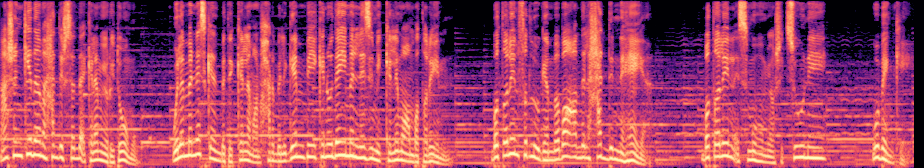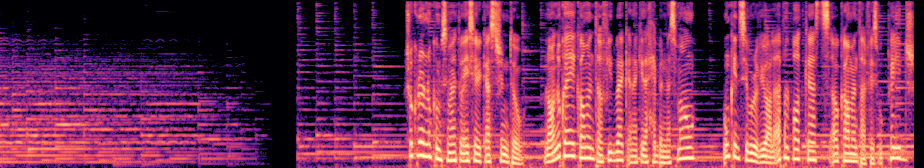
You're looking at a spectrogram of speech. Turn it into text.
عشان كده محدش صدق كلام يوريتومو. ولما الناس كانت بتتكلم عن حرب الجنبي كانوا دايما لازم يتكلموا عن بطلين. بطلين فضلوا جنب بعض لحد النهاية. بطلين اسمهم يوشيتسوني وبنكي. شكرا إنكم سمعتوا Aesir Cast Shinto. لو عندكم أي comment أو feedback أنا أكيد أحب إن أسمعه. ممكن تسيبوا review على Apple Podcasts أو comment على ال Facebook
